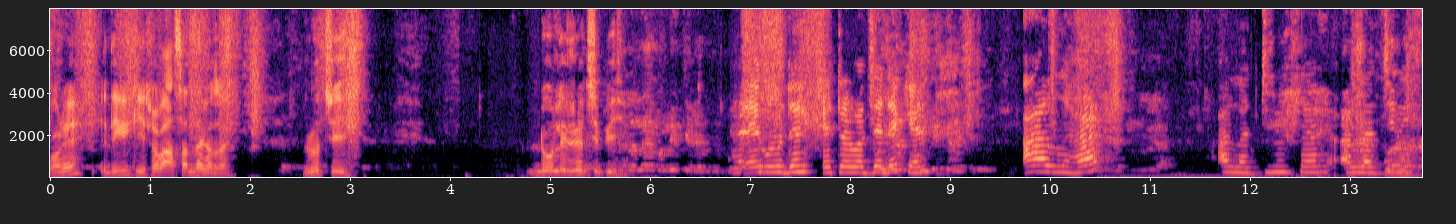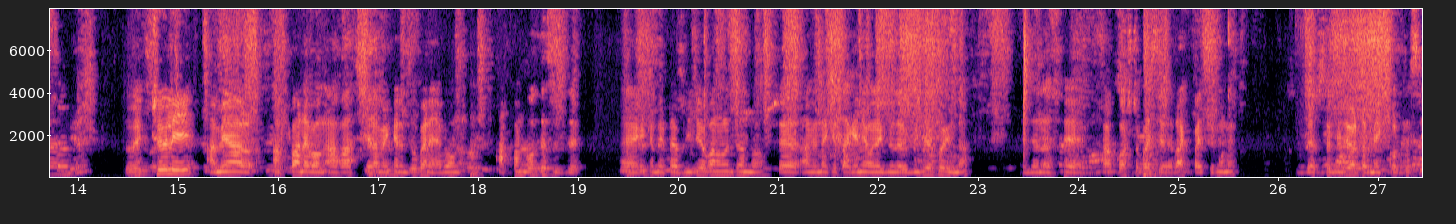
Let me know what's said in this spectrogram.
পরে এদিকে কি, সব আচার দেখা যায়। রুচি। ডলির রেসিপি এগুলো এটার মধ্যে দেখেন। আল্লাহ আল্লাহ জিনিস আল্লাহ জিনিস তো অ্যাকচুয়ালি আমি আর আফান এবং আফা ছিলাম এখানে দোকানে এবং আফান বলতেছে যে আহ, এখানে একটা ভিডিও বানানোর জন্য। সে আমি নাকি তাকে নিয়ে অনেকদিন ধরে ভিডিও করি না। এই জন্য সে কষ্ট পাইছে রাগ পাইছে মনে। জাস্ট ভিডিওটা মেক করতেছি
